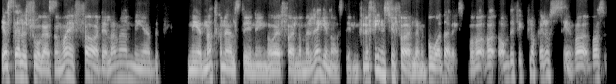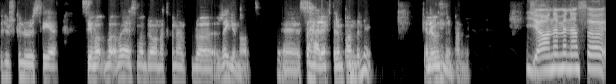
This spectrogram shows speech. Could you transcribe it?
jag ställer frågan som vad är fördelarna med, med nationell styrning och är fördelarna med regional styrning? För det finns ju fördelar med båda. Liksom. Vad, vad, om du fick plocka russin, vad, hur skulle du se se vad, vad, är det som är bra nationellt och bra regionalt eh, så här efter en pandemi? Eller under en pandemi? Ja, nej men alltså,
